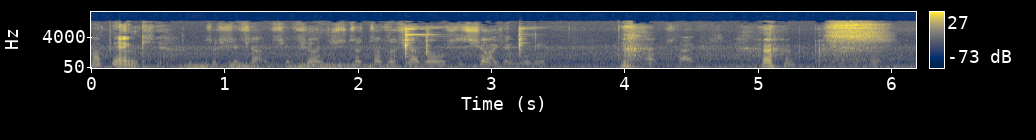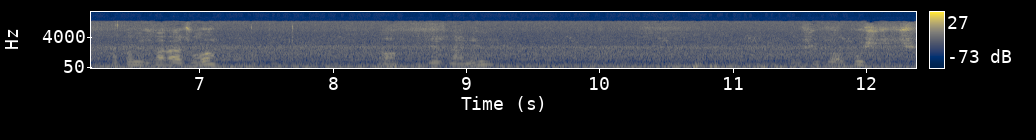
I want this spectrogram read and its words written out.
No pięknie. Coś się wsi- wsiąść, to, to co siadło musi zsiąść, jak mówi. Dobrze, tak? Jak on znalazło? O, jest na nim. Musi go opuścić.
